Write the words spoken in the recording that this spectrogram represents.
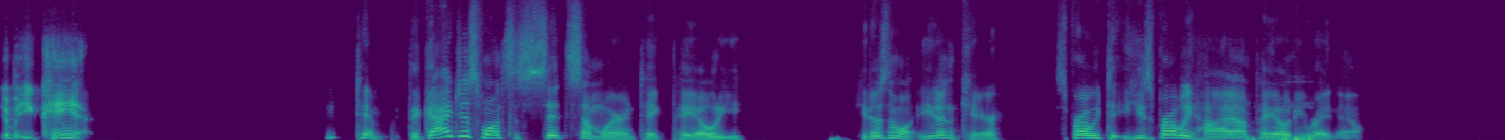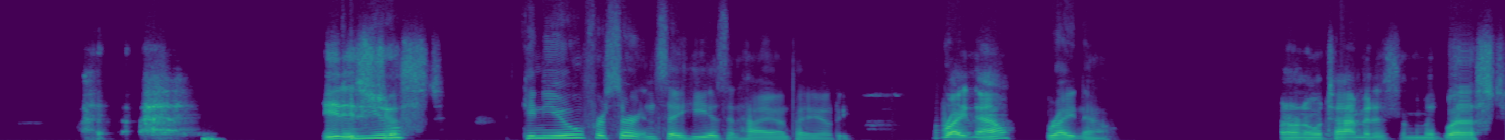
Yeah, but you can't. Tim, the guy just wants to sit somewhere and take peyote. He doesn't want. He doesn't care. He's probably t- he's probably high on peyote right now. It is you- just Can you for certain say he isn't high on peyote right now. right now? I don't know what time it is in the Midwest.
